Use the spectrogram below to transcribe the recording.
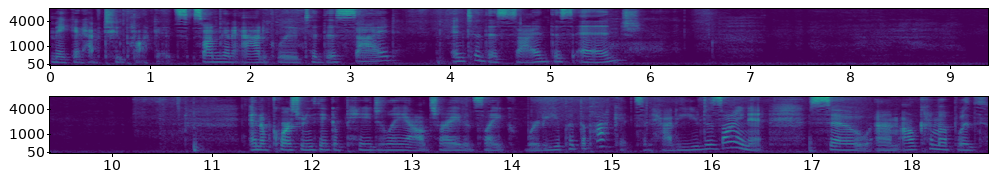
make it have two pockets. So I'm going to add glue to this side and to this side, this edge. And of course, when you think of page layouts, right, it's like, where do you put the pockets and how do you design it? So um, I'll come up with,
